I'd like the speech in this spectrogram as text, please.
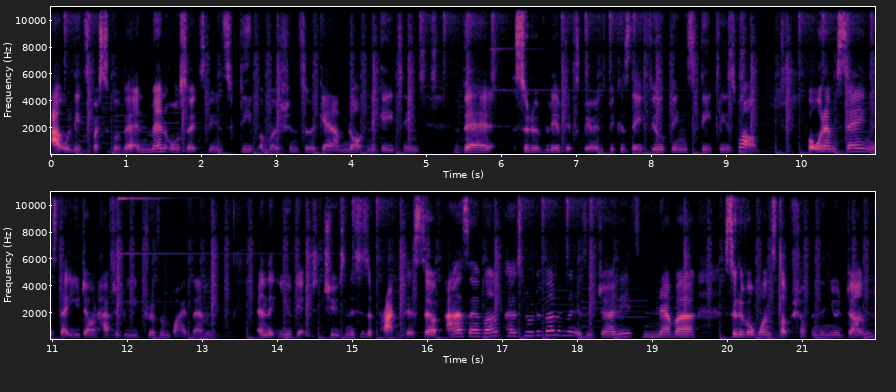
outwardly expressive of it. And men also experience deep emotions. So, again, I'm not negating their sort of lived experience because they feel things deeply as well. But what I'm saying is that you don't have to be driven by them and that you get to choose. And this is a practice. So, as ever, personal development is a journey, it's never sort of a one stop shop and then you're done.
